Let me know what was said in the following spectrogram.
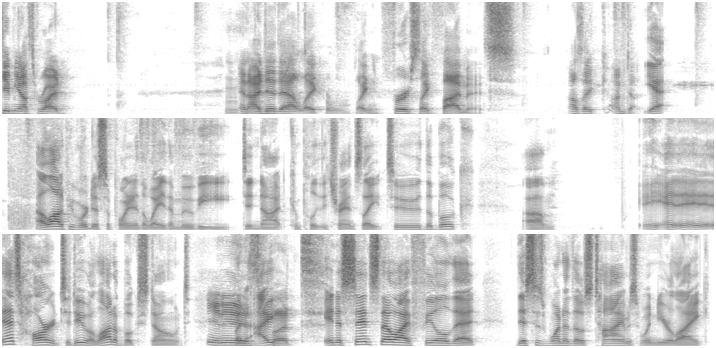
Get me off the ride. And I did that like like first like five minutes. I was like, I'm done. Yeah. A lot of people were disappointed in the way the movie did not completely translate to the book. Um, and, and that's hard to do. A lot of books don't. It is, But I- but In a sense, though, I feel that this is one of those times when you're like,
